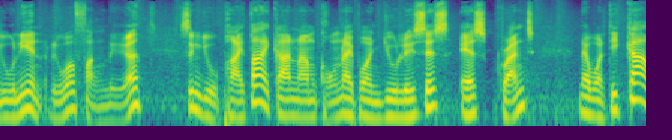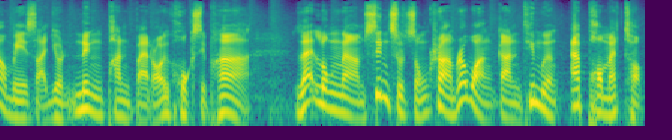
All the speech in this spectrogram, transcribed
Union หรือว่าฝั่งเหนือ ซึ่งอยู่ภายใต้การนำของนายพลยูลิสซีสเอสแกรนต์ในวันที่ 9 เมษายน 1865 และลงนามสิ้นสุดสงครามระหว่างกันที่เมือง Appomattox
